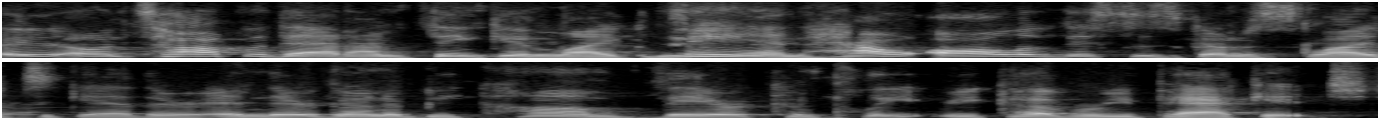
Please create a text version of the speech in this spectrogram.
eh, on top of that, I'm thinking, like, man, how all of this is going to slide together and they're going to become their complete recovery package.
